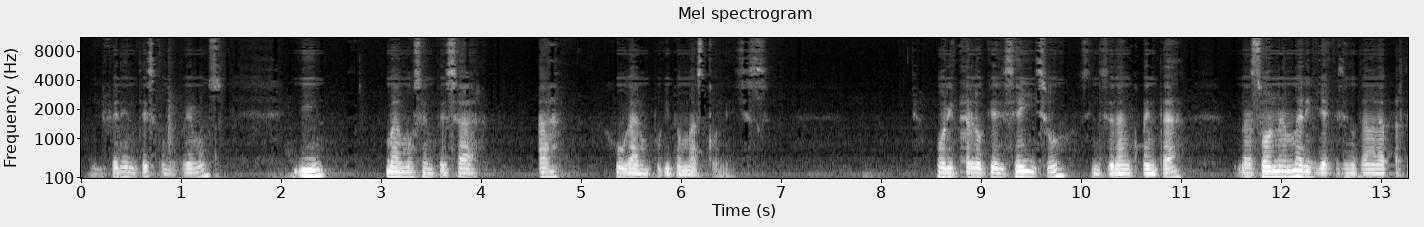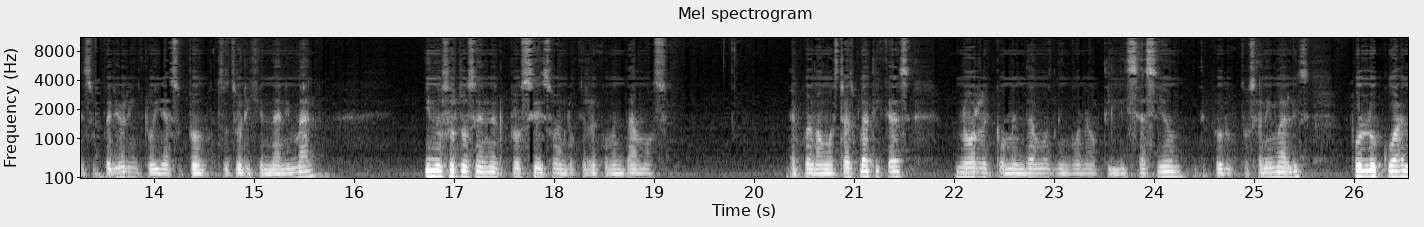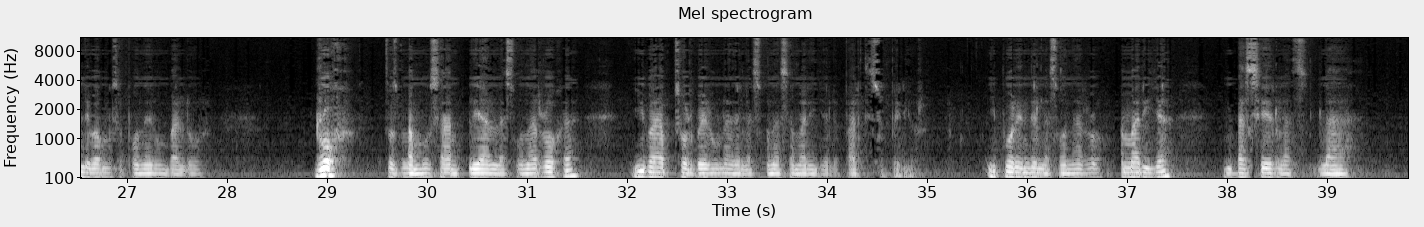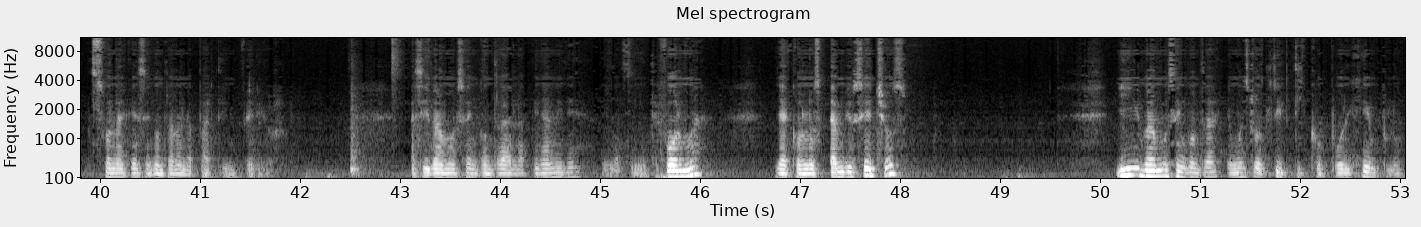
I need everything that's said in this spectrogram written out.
diferentes, como vemos, y vamos a empezar a jugar un poquito más con ellas. Ahorita lo que se hizo, si se dan cuenta, la zona amarilla que se encontraba en la parte superior incluía sus productos de origen animal, y nosotros en el proceso, en lo que recomendamos, de acuerdo a nuestras pláticas, no recomendamos ninguna utilización de productos animales, por lo cual le vamos a poner un valor rojo. Entonces vamos a ampliar la zona roja y va a absorber una de las zonas amarillas, la parte superior. Y por ende la zona amarilla va a ser la zona que se encontraba en la parte inferior. Así vamos a encontrar la pirámide de la siguiente forma, ya con los cambios hechos. Y vamos a encontrar que nuestro tríptico, por ejemplo,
